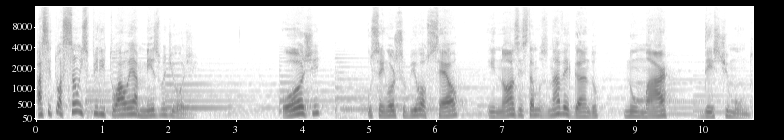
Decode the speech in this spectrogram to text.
A situação espiritual é a mesma de hoje. Hoje, o Senhor subiu ao céu e nós estamos navegando no mar deste mundo.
